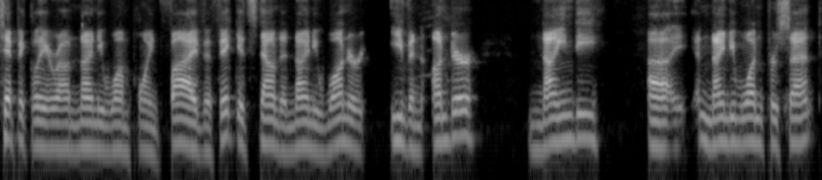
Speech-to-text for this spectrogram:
typically around 91.5. If it gets down to 91 or even under 90, uh, 91%,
